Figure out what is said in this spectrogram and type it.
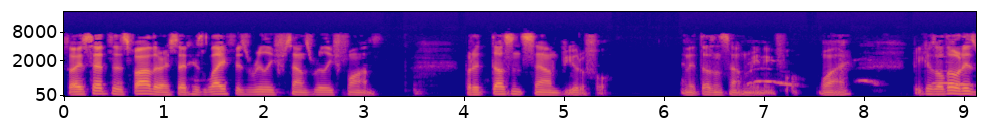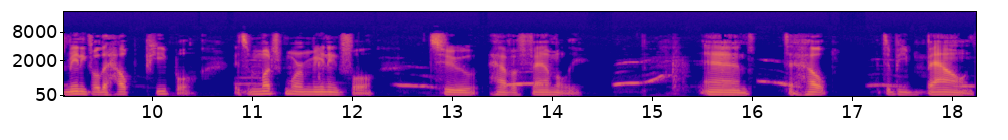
So I said to his father, I said, his life is really sounds really fun, but it doesn't sound beautiful, and it doesn't sound meaningful. Why? Because although it is meaningful to help people, it's much more meaningful to have a family and to help to be bound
